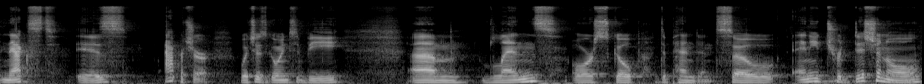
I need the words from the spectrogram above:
Next is aperture, which is going to be um, lens or scope dependent. So any traditional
